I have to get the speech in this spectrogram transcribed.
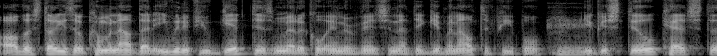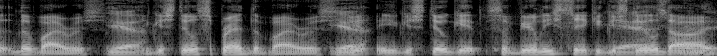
all the studies are coming out that even if you get this medical intervention that they're giving out to people, you can still catch the, the virus. Mm-hmm. Yeah. you can still spread the virus. Yeah. you, you can still get severely sick. You can Yeah, still die.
